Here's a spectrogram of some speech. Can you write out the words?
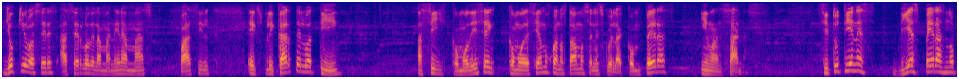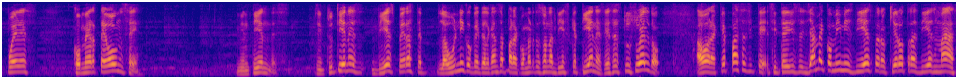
yo quiero hacer es hacerlo de la manera más fácil, explicártelo a ti, así, como dicen, como decíamos cuando estábamos en la escuela, con peras y manzanas. Si tú tienes 10 peras, no puedes comerte 11. ¿Me entiendes? Si tú tienes 10 peras, lo único que te alcanza para comerte son las 10 que tienes. Ese es tu sueldo. Ahora, ¿qué pasa si te, si te dices, ya me comí mis 10, pero quiero otras 10 más?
